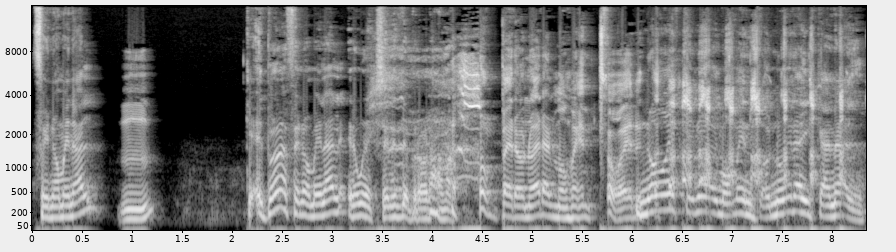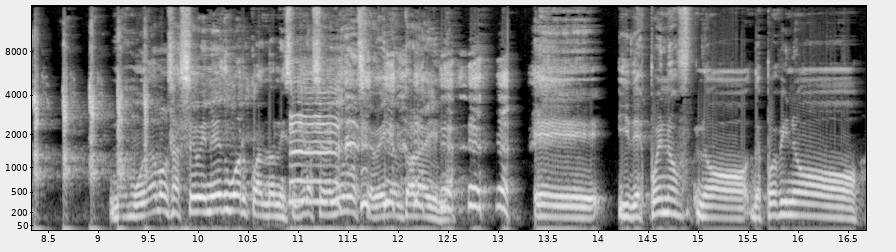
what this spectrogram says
Fenomenal. Mm. Que El programa Fenomenal era un excelente programa. Pero no era el momento. No es que no era el momento, no era el canal. Nos mudamos a Seven Network cuando ni siquiera Seven Network se veía en toda la isla. Eh, y después, nos, no- después vino.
